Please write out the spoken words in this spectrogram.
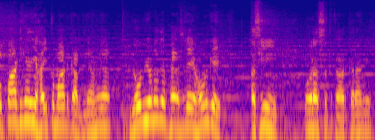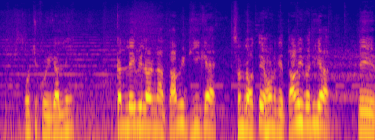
ਉਹ ਪਾਰਟੀਆਂ ਦੀ ਹਾਈ ਕਮਾਂਡ ਕਰਦੀਆਂ ਹੁੰਦੀਆਂ ਜੋ ਵੀ ਉਹਨਾਂ ਦੇ ਫੈਸਲੇ ਹੋਣਗੇ ਅਸੀਂ ਉਹਦਾ ਸਤਿਕਾਰ ਕਰਾਂਗੇ। ਉਹ 'ਚ ਕੋਈ ਗੱਲ ਨਹੀਂ। ਇਕੱਲੇ ਵੀ ਲੜਨਾ ਤਾਂ ਵੀ ਠੀਕ ਹੈ ਸਮਝੌਤੇ ਹੋਣਗੇ ਤਾਂ ਵੀ ਵਧੀਆ। ਤੇ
